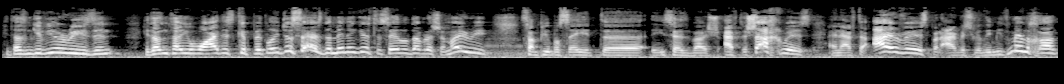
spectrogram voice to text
He doesn't give you a reason. He doesn't tell you why this capital. He just says the meaning is to say L'Dav Shemayri. Some people say it. Uh, he says after Shachris and after Irvis, but Irvis really means Mincha.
